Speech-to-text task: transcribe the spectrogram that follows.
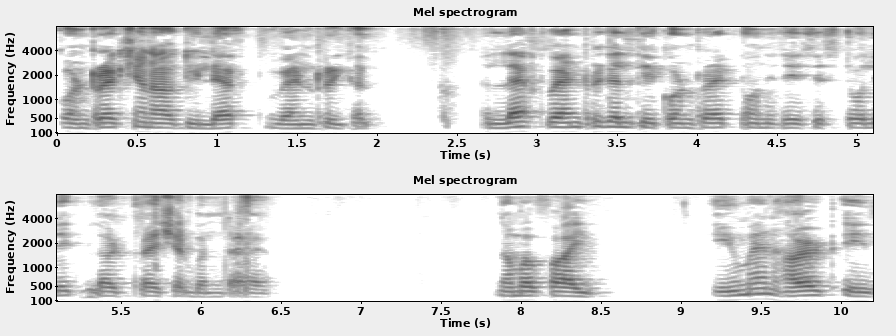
contraction of the left ventricle. Left ventricle के कॉन्ट्रैक्ट होने से सिस्टोलिक ब्लड प्रेशर बनता है। Number five human heart is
